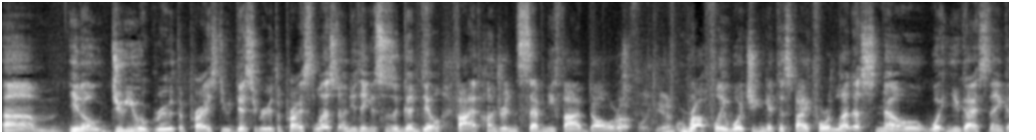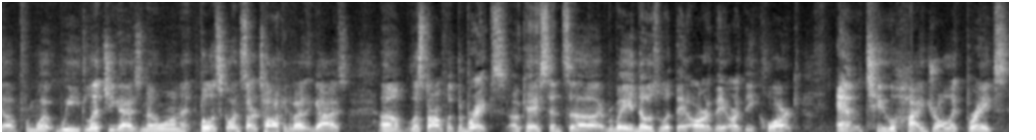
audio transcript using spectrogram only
um, you know, do you agree with the price? Do you disagree with the price? Let us know. Do you think this is a good deal? Five hundred and seventy-five dollars, Roughly, yeah. roughly what you can get this bike for. Let us know what you guys think of from what we let you guys know on it. But let's go ahead and start talking about it, guys. Um, let's start off with the brakes, okay? Since uh, everybody knows what they are, they are the Clark M2 hydraulic brakes.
